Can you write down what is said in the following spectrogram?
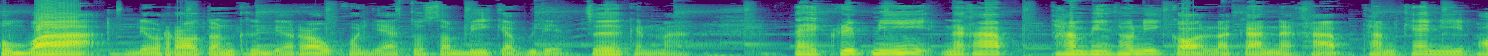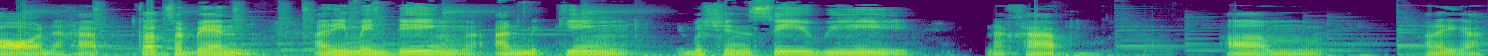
ผมว่าเดี๋ยวรอตอนคืนเดี๋ยวเราขนแยตัวซอมบี้กับวิเลเจอร์กันมา แต่คลิปนี้นะครับทำเพียงเท่านี้ก่อนแล้วกันนะครับทำแค่นี้พอนะครับ ก็จะเป็นอันนี้ mending unmaking efficiency v นะครับอืมอะไรกัน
